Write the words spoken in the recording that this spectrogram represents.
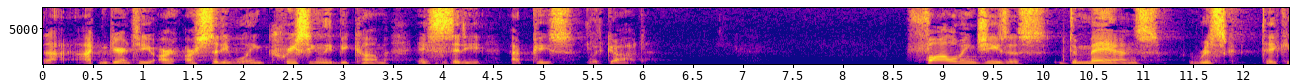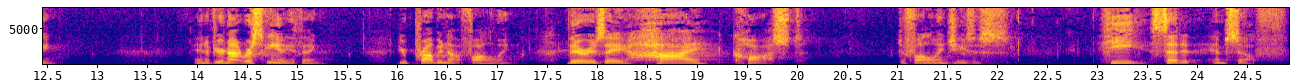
I can guarantee you our, our city will increasingly become a city at peace with God. Following Jesus demands risk taking. And if you're not risking anything, you're probably not following. There is a high cost to following Jesus. He said it himself.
